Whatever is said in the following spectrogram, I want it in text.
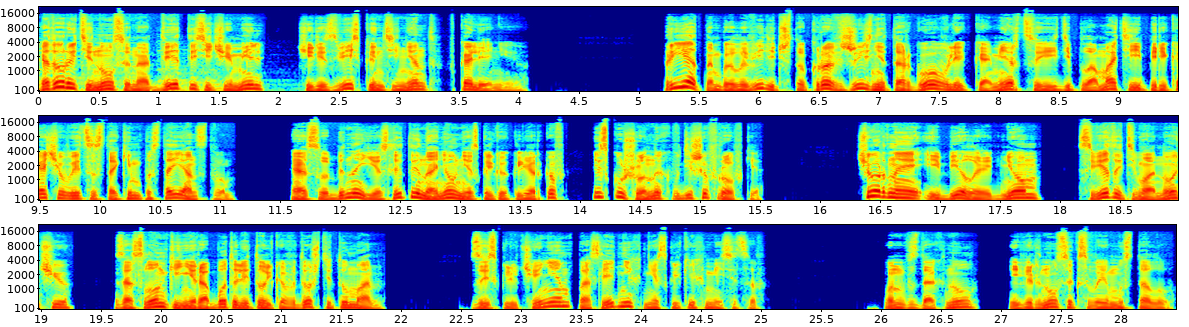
который тянулся на 2000 миль через весь континент в Калению. Приятно было видеть, что кровь жизни торговли, коммерции и дипломатии перекачивается с таким постоянством, особенно если ты нанял несколько клерков, искушенных в дешифровке. Черное и белое днем, свет и тьма ночью, заслонки не работали только в дождь и туман, за исключением последних нескольких месяцев. Он вздохнул и вернулся к своему столу.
